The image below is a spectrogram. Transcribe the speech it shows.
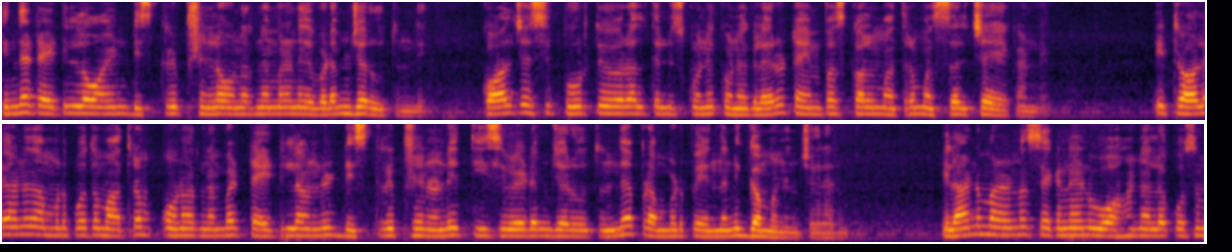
కింద టైటిల్లో అండ్ డిస్క్రిప్షన్లో ఓనర్ నెంబర్ అనేది ఇవ్వడం జరుగుతుంది. కాల్ చేసి పూర్తి వివరాలు తెలుసుకొని కొనగలరు. టైంపాస్ కాల్ మాత్రం అస్సలు చేయకండి. ఈ ట్రాలీ అనేది అమ్ముడుపోతే మాత్రం ఓనర్ నెంబర్ టైటిల్లో నుండి డిస్క్రిప్షన్ నుండి తీసివేయడం జరుగుతుంది. అప్పుడు అమ్ముడిపోయిందని గమనించగలరు. ఇలాంటి మరణ సెకండ్ హ్యాండ్ వాహనాల కోసం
